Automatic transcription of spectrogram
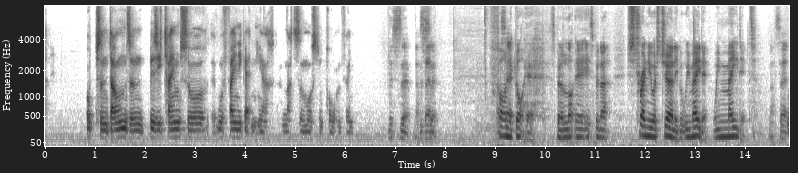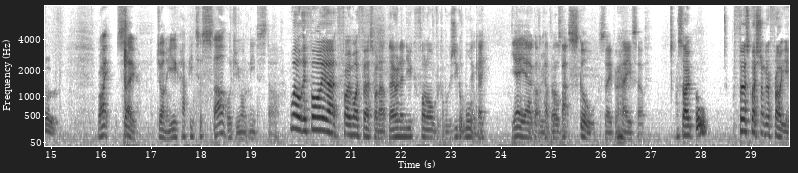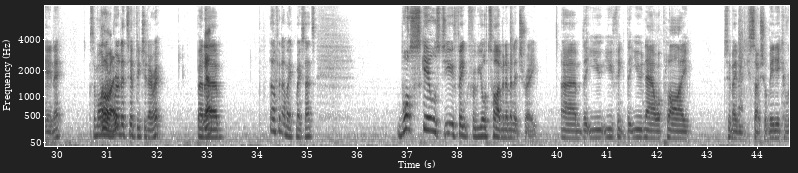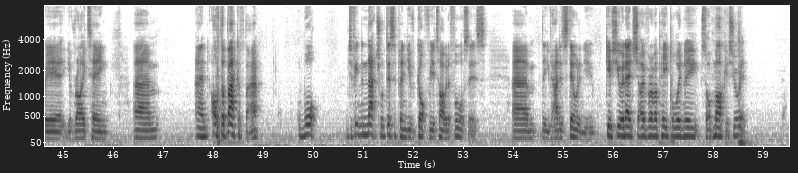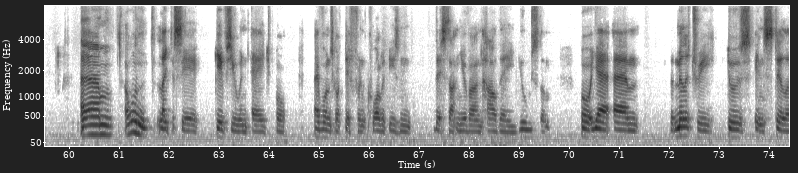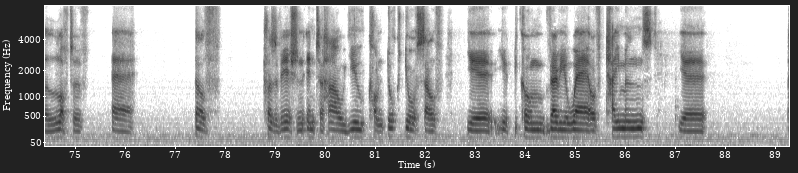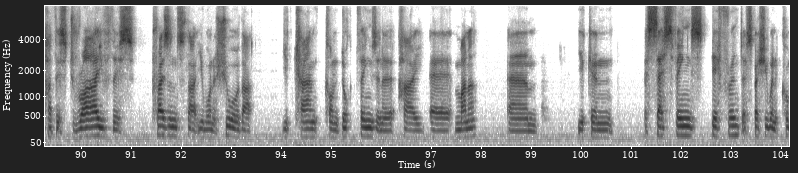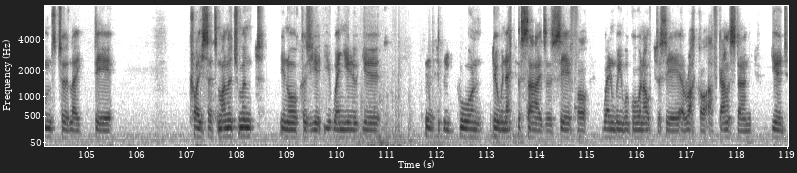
ups and downs and busy times, so we're finally getting here, and that's the most important thing. This is it. That's this is it. It. Finally it. got here. It's been a lot. it- It's been a strenuous journey, but we made it. We made it. That's it. Mm. Right, so, John, are you happy to start or do you want me to start? Well, if I uh, throw my first one out there, and then you can follow on with a couple because you got more. than. Okay. Yeah, yeah, I got a Green couple bastard. about school, so prepare yourself. So, Oh. first question I'm going to throw at you here, Nick. So mine All are right. relatively generic, but Yeah. um, no, I think that make makes sense. What skills do you think from your time in the military um, that you you think that you now apply to maybe your social media career, your writing, um, and off the back of that, what do you think the natural discipline you've got for your time in the forces um, that you've had instilled in you gives you an edge over other people in the sort of markets you're in? Um, I wouldn't like to say gives you an edge, but everyone's got different qualities and this, that, and the other, and how they use them. But yeah, um, the military does instill a lot of uh, self preservation into how you conduct yourself You you become very aware of timings. You have this drive, this presence that you want to show that you can conduct things in a high uh, manner. Um, you can assess things different, especially when it comes to like the crisis management. You know, because you, you when you you basically go and do an exercise, say for when we were going out to say Iraq or Afghanistan, you'd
